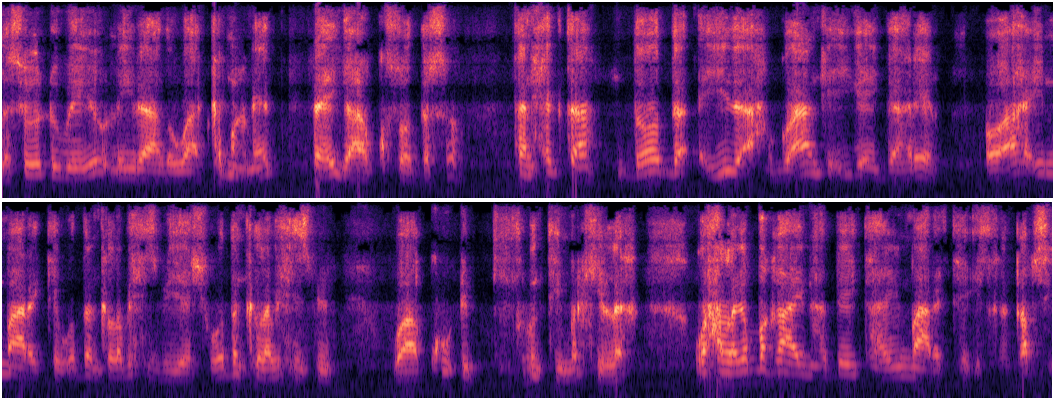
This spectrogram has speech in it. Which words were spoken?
la soo dhaweeyo la yiraahdo waad ka maqneed ra'yiga ha ku soo darso. Tan xigta dooda iyada ah go'aanka iyaga ay gaareen oo ah in maaragtay wadanka laba xisbi yeesho wadanka laba xisbi waa ku dhib runtii markii la waxa laga baqaayin hadday tahay maaragtay iska qabsi.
